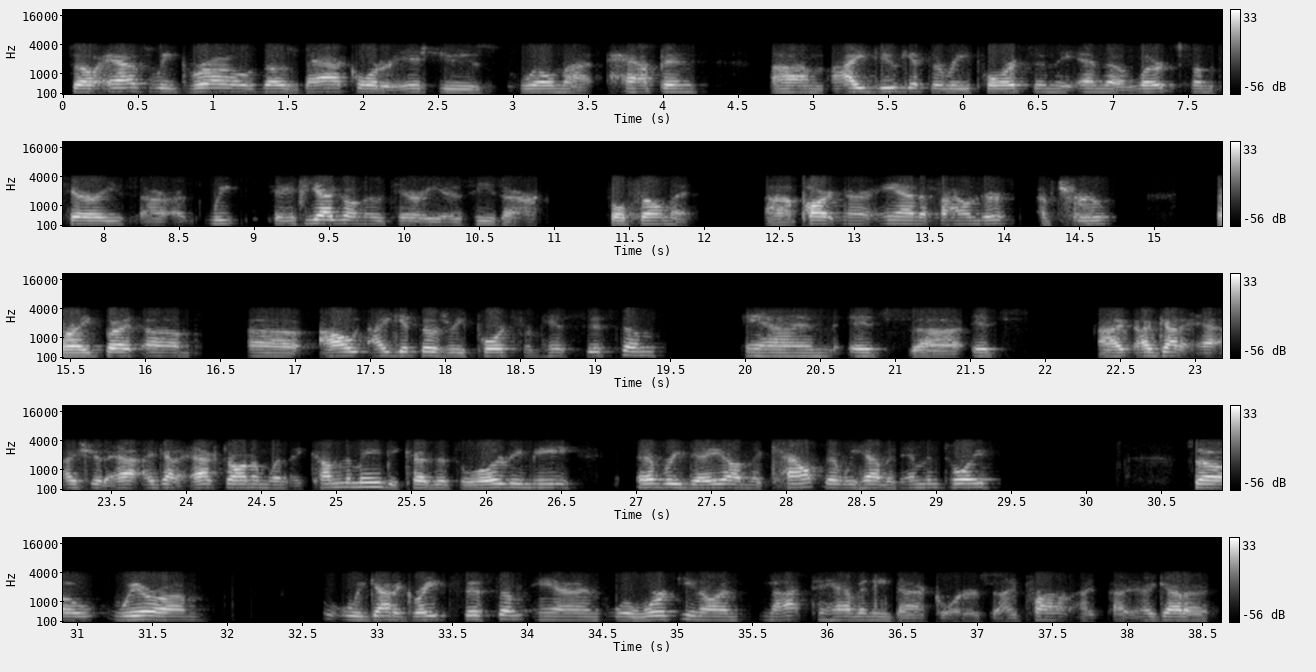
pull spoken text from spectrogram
So as we grow, those back order issues will not happen. Um, I do get the reports and the and the alerts from Terry's. Uh, we, if you guys don't know who Terry is, he's our fulfillment uh, partner and a founder of True. All right, but um, uh, I'll, I get those reports from his system, and it's uh, it's I, I've got to I should I got to act on them when they come to me because it's alerting me every day on the count that we have in inventory so we're um, we got a great system, and we're working on not to have any back orders. I prom- I, I, I gotta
